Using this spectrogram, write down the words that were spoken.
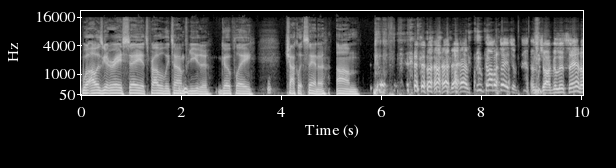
Well, I was getting ready to say it's probably time for you to go play Chocolate Santa. Um, that has two connotations. Chocolate Santa.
